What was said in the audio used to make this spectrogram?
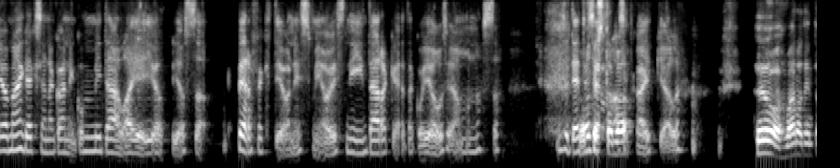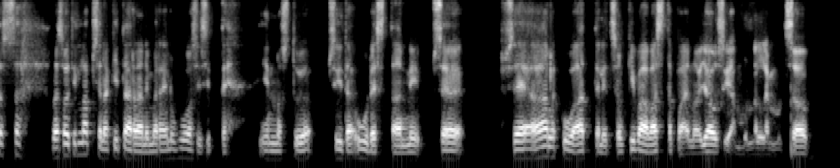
Joo, mä en keksi ainakaan niin mitään lajia, jossa perfektionismi olisi niin tärkeää kuin jousiammunnassa. Ja se tietysti no, mä... kaikkialle. Joo, mä aloitin tuossa, mä soitin lapsena kitaraa, niin mä reilu vuosi sitten innostuin siitä uudestaan, niin se, se alkuun ajattelin, että se on kiva vastapaino jousiammunnalle, mutta se on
